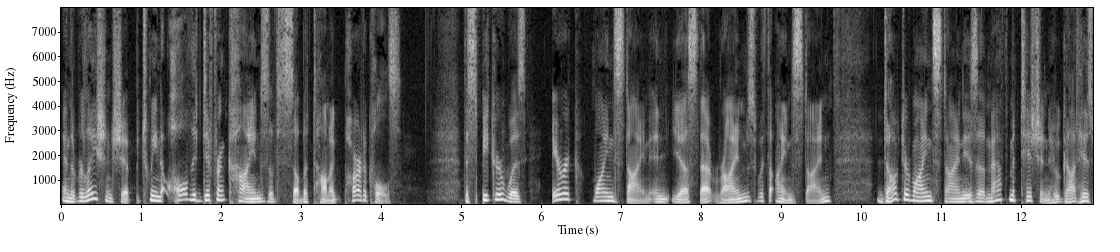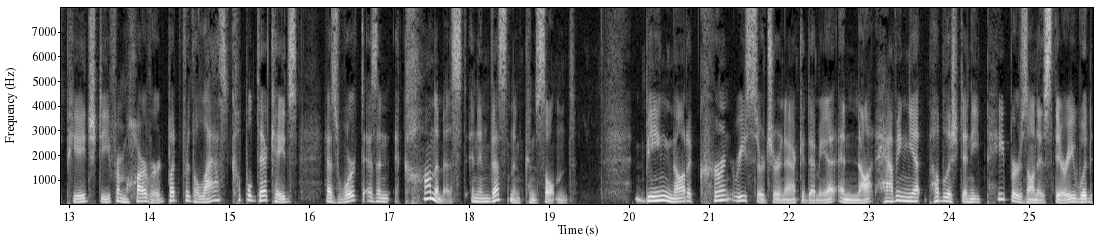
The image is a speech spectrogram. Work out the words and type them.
and the relationship between all the different kinds of subatomic particles. The speaker was Eric Weinstein, and yes, that rhymes with Einstein. Dr. Weinstein is a mathematician who got his PhD from Harvard, but for the last couple decades has worked as an economist and investment consultant. Being not a current researcher in academia and not having yet published any papers on his theory would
